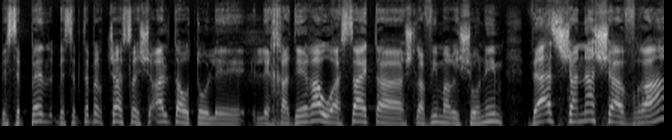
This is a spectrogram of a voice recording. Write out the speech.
בספטמבר, בספטמבר 19 השאלת אותו לחדרה, הוא עשה את השלבים הראשונים, ואז שנה שעברה,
